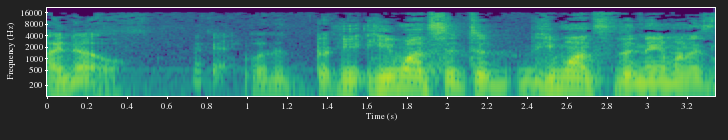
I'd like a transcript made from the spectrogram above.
I know. Okay. Well, but He, he wants it to. He wants the name on his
